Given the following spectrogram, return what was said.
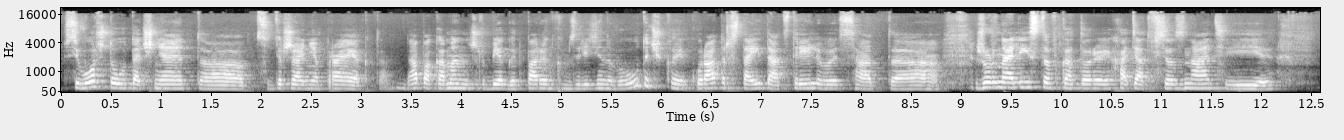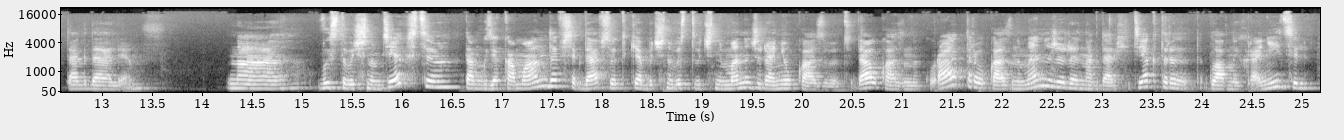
всего, что уточняет э, содержание проекта. Да, пока менеджер бегает по рынкам за резиновой удочкой, куратор стоит и отстреливается от э, журналистов, которые хотят все знать и так далее. На выставочном тексте, там, где команда, всегда все-таки обычно выставочные менеджеры, они указываются. Да, указаны кураторы, указаны менеджеры, иногда архитекторы, главный хранитель.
